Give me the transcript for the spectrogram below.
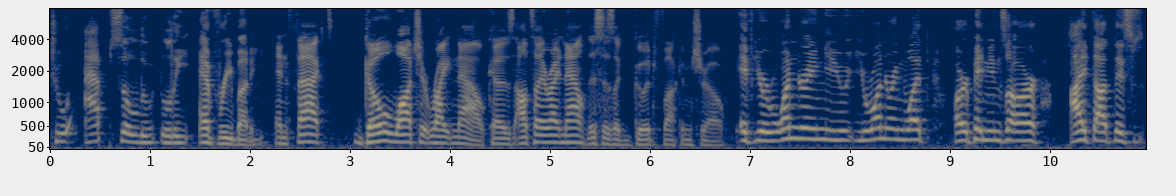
to absolutely everybody. In fact, go watch it right now because I'll tell you right now, this is a good fucking show. If you're wondering you you're wondering what our opinions are, I thought this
